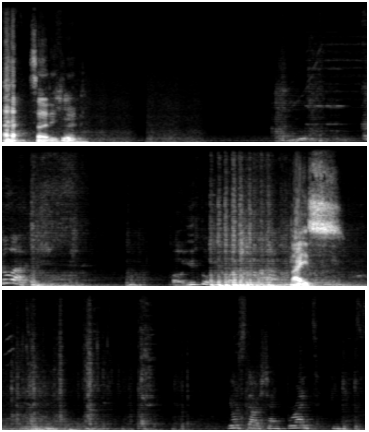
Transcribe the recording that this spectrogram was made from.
sorry, Shit. sorry. Clutch. Oh, you thought you got Nice. Your star shines bright, Phoenix.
